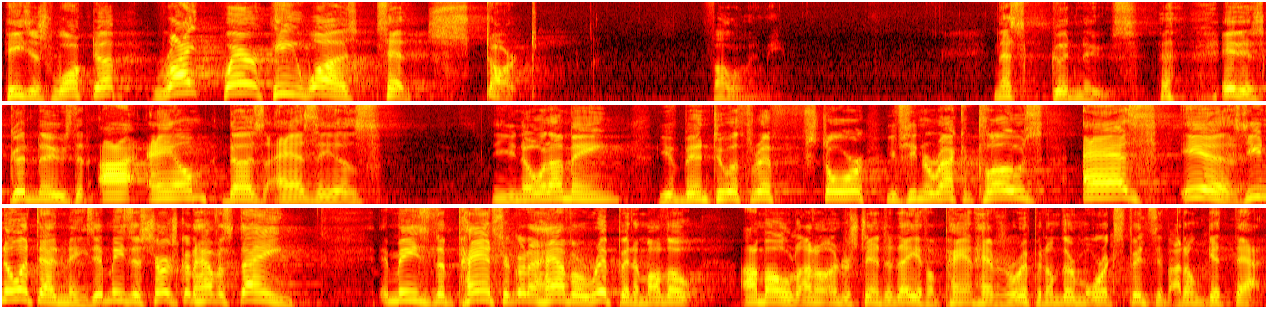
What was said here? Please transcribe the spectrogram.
He just walked up right where he was, said, Start following me. And that's good news. it is good news that I am does as is. And you know what I mean. You've been to a thrift store, you've seen a rack of clothes, as is. You know what that means. It means the shirt's going to have a stain. It means the pants are going to have a rip in them, although I'm old. I don't understand today if a pant has a rip in them, they're more expensive. I don't get that.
